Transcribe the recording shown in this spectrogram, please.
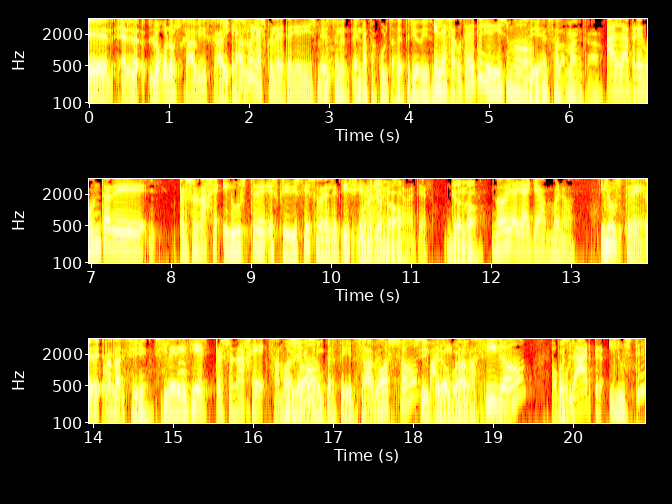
el- el- luego los Javis, Javi Eso Calvo. fue en la escuela de periodismo. Esto en, el- en la facultad de periodismo. En la facultad de periodismo, Sí, en Salamanca. a la pregunta de personaje ilustre, escribisteis sobre Leticia Bueno, yo no. Sabater. Yo no. No, ya, ya, ya, bueno. Ilustre. Eh, ¿no? eh, sí. Si me decís personaje famoso. Había que hacer un perfil, ¿sabes? Famoso, Sí, vale, pero bueno, conocido, ya. Pues- popular, pero ilustre.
